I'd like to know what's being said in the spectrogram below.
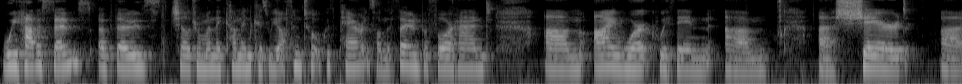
we have a sense of those children when they come in because we often talk with parents on the phone beforehand. Um, I work within um, a shared uh,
